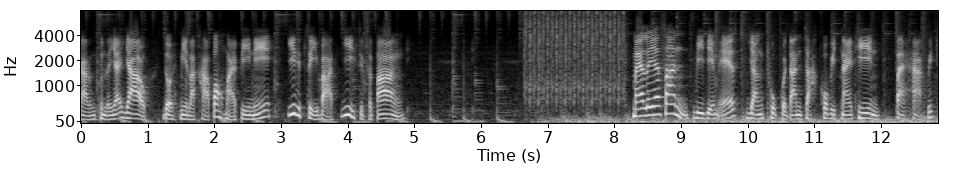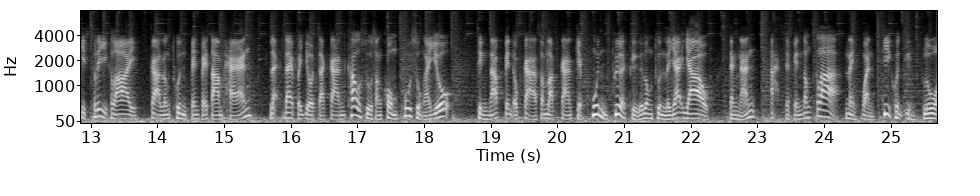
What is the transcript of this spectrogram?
การลงทุนระยะยาว โดยมีราคาเป้าหมายปีนี้ 24 บาท 20 สตางค์ แม้ระยะสั้น BDMs ยังถูกกดดันจากโควิด -19 แต่หากวิกฤตคลี่คลาย การลงทุนเป็นไปตามแผน และได้ประโยชน์จากการเข้าสู่สังคมผู้สูงอายุ จึงนับเป็นโอกาสสำหรับการเก็บหุ้นเพื่อถือลงทุนระยะยาว ดังนั้นอาจจะเป็นต้องกล้าในวันที่คนอื่นกลัว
